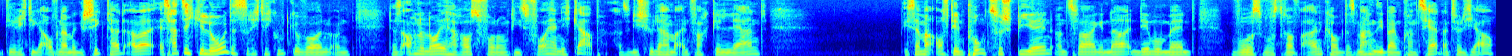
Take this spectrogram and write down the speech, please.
die richtige Aufnahme geschickt hat. Aber es hat sich gelohnt, es ist richtig gut geworden und das ist auch eine neue Herausforderung, die es vorher nicht gab. Also die Schüler haben einfach gelernt, ich sag mal, auf den Punkt zu spielen und zwar genau in dem Moment, wo es, wo es drauf ankommt. Das machen sie beim Konzert natürlich auch.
